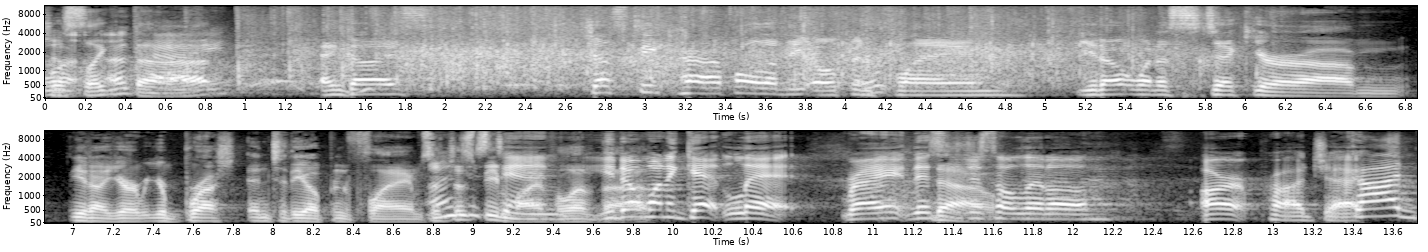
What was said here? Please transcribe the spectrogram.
just like Okay. that. And guys, just be careful of the open flame. You don't want to stick your, um, you know, your, your brush into the open flame. So I just be understand. mindful of that. You don't want to get lit, right? This No. is just a little art project. God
